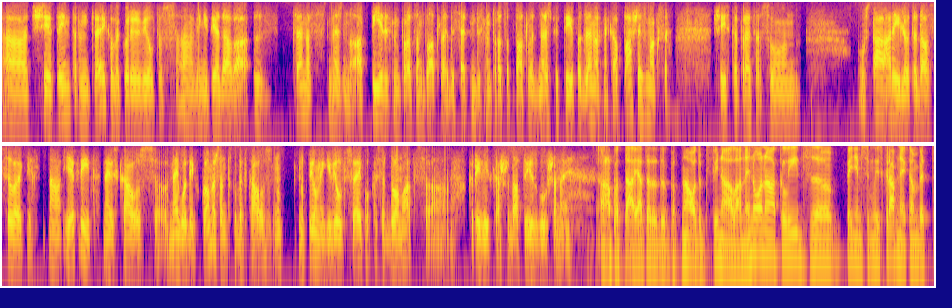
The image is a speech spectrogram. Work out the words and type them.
uh, šie internetu veikali, kur ir viltus, uh, viņi piedāvā cenas, nezinu, ar 50% atlaidi, 70% atlaidi, respektīvi pat zemāk nekā pašizmaksa šīs te preces. Un, uh, uz tā arī ļoti daudz cilvēki nā, iekrīt, nevis kā uz negodīgu komersantu, bet kā uz nu, nu, pilnīgi viltus veikalu, kas ir domāts uh, kredītkaršu datu izgūšanai. À, pat tā, jā, tad, pat nauda finālā nenonāk līdz, pieņemsim, līdz krāpniekam, bet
